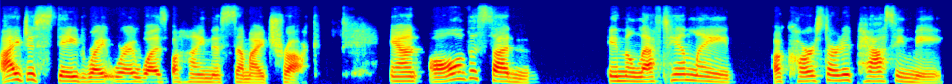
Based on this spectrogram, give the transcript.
I just stayed right where I was behind this semi truck. And all of a sudden, in the left hand lane, a car started passing me.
